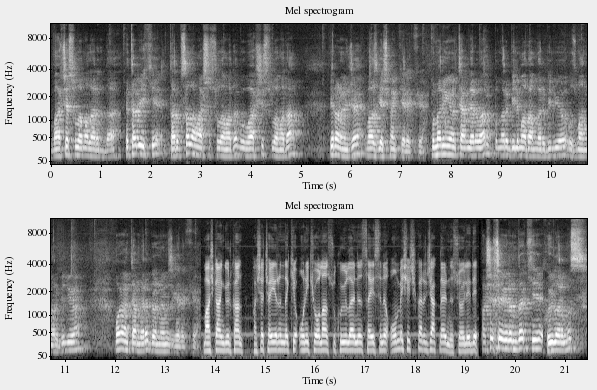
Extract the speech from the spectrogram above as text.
bahçe sulamalarında ve tabii ki tarımsal amaçlı sulamada bu vahşi sulamadan bir an önce vazgeçmek gerekiyor. Bunların yöntemleri var. Bunları bilim adamları biliyor, uzmanları biliyor. O yöntemlere dönmemiz gerekiyor. Başkan Gürkan, Paşa Çayırı'ndaki 12 olan su kuyularının sayısını 15'e çıkaracaklarını söyledi. Paşa Çayırı'ndaki kuyularımız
